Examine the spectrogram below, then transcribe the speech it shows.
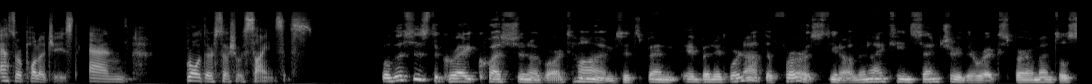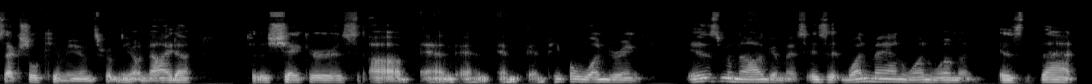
anthropologists and broader social sciences? Well, this is the great question of our times. It's been, it, but it, we're not the first. You know, in the 19th century, there were experimental sexual communes from the Oneida to the Shakers, uh, and and and and people wondering, is monogamous? Is it one man, one woman? Is that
